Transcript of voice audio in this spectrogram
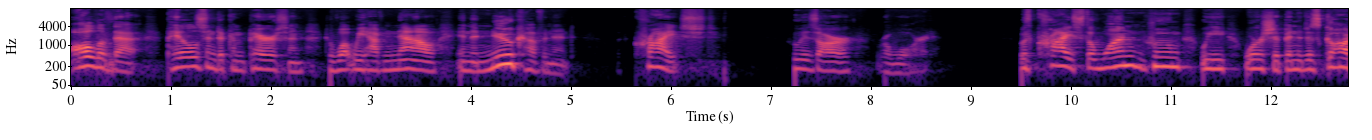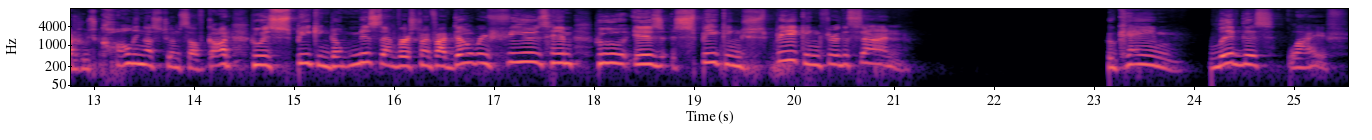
all of that pales into comparison to what we have now in the new covenant with Christ, who is our reward with Christ, the one whom we worship. And it is God who's calling us to himself, God who is speaking. Don't miss that verse 25. Don't refuse him who is speaking, speaking through the Son, who came, lived this life,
